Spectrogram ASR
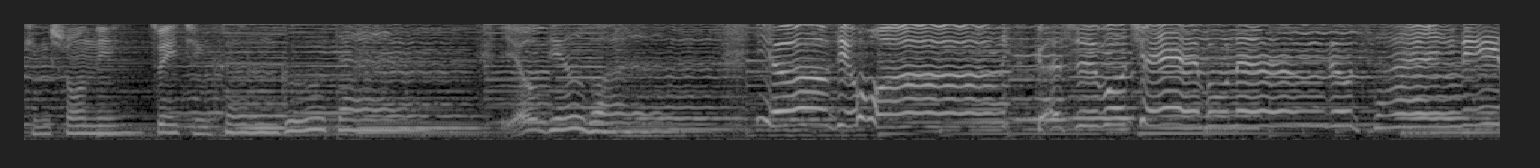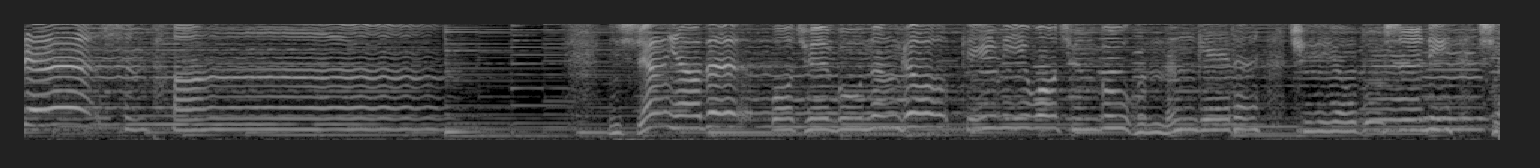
听说你最近很孤单，有点乱，有点慌，可是我却不能够在你你想要的，我却不能够给你，我全部我能给的，却又不是你想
